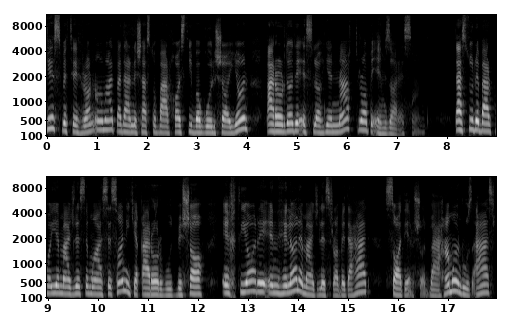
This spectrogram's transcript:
گس به تهران آمد و در نشست و برخواستی با گلشایان قرارداد اصلاحی نفت را به امضا رساند. دستور برپایی مجلس مؤسسانی که قرار بود به شاه اختیار انحلال مجلس را بدهد صادر شد و همان روز عصر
